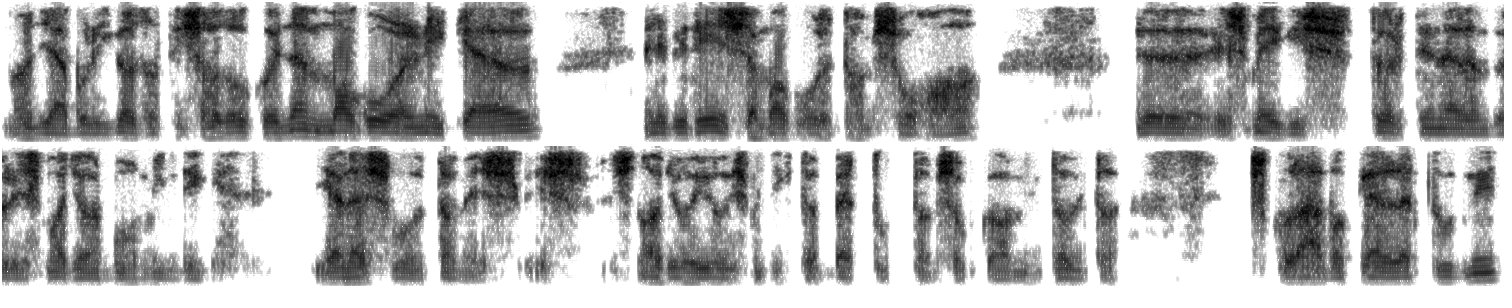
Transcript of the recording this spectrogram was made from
nagyjából igazat is adok, hogy nem magolni kell, egyébként én sem magoltam soha, és mégis történelemből és magyarból mindig jeles voltam, és, és, és nagyon jó, és mindig többet tudtam sokkal, mint amit a iskolába kellett tudni.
